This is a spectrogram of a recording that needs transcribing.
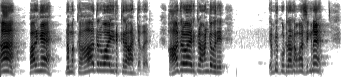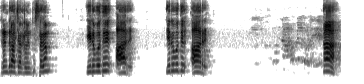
ஆ பாருங்க நமக்கு ஆதரவா இருக்கிற ஆண்டவர். ஆதரவா இருக்கிற ஆண்டவர் எப்படி கூட்டுறாரு வாசிங்களேன் ரெண்டு ராஜாக்களின் புஸ்தகம் இருபது ஆறு. இருபது ஆறு. ஆ.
